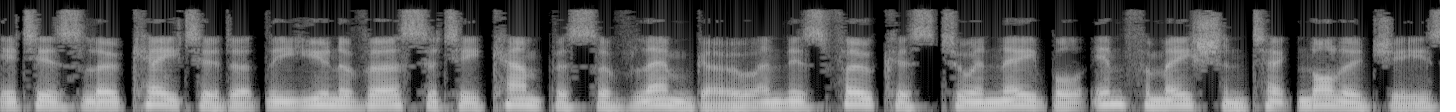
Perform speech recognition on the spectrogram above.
It is located at the university campus of Lemgo and is focused to enable information technologies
